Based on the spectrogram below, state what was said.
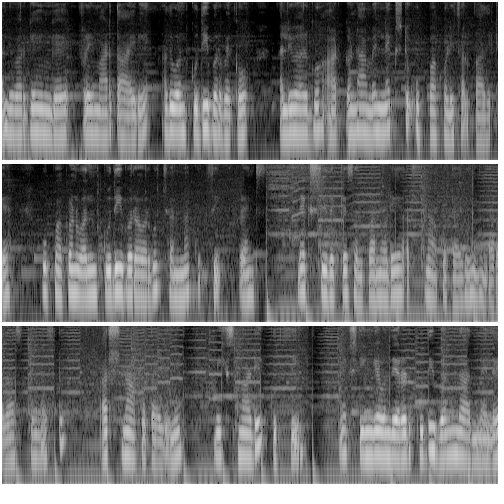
ಅಲ್ಲಿವರೆಗೆ ಹಿಂಗೆ ಫ್ರೈ ಮಾಡ್ತಾ ಇರಿ. ಅದು ಒಂದು ಕುದಿ ಬರಬೇಕು. ಅಲ್ಲಿವರೆಗೂ ಹಾಕ್ಕೊಂಡು ಆಮೇಲೆ ನೆಕ್ಸ್ಟ್ ಉಪ್ಪು ಹಾಕ್ಕೊಳ್ಳಿ ಸ್ವಲ್ಪ ಅದಕ್ಕೆ. ಉಪ್ಪು ಹಾಕ್ಕೊಂಡು ಒಂದು ಕುದಿ ಬರೋವರೆಗೂ ಚೆನ್ನಾಗಿ ಕುದಿಸಿ ಫ್ರೆಂಡ್ಸ್ ನೆಕ್ಸ್ಟ್ ಇದಕ್ಕೆ ಸ್ವಲ್ಪ ನೋಡಿ ಅರ್ಶಿನ ಹಾಕೋತಾ ಇದ್ದೀನಿ. ಒಂದು ಅರ್ಧ ಸ್ಪೂನಷ್ಟು ಅರಿಶಿನ ಹಾಕೋತಾ ಇದ್ದೀನಿ. ಮಿಕ್ಸ್ ಮಾಡಿ ಕುದಿಸಿ. ನೆಕ್ಸ್ಟ್ ಹಿಂಗೆ ಒಂದು ಎರಡು ಕುದಿ ಬಂದಾದಮೇಲೆ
